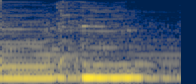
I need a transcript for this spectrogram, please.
Música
